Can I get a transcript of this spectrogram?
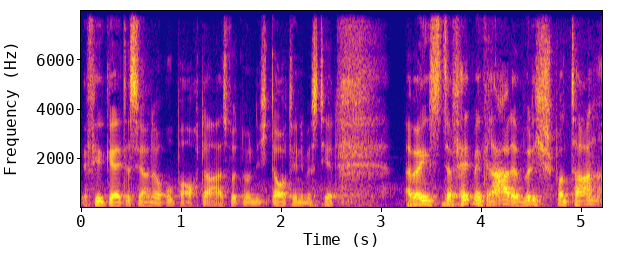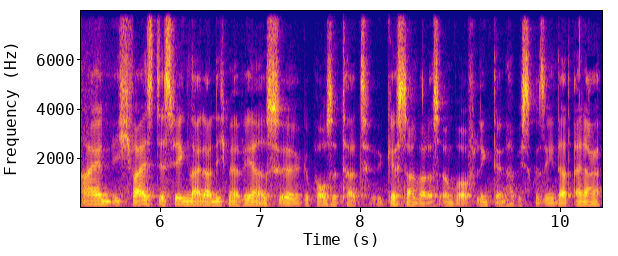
Viel Geld ist ja in Europa auch da, es wird nur nicht dorthin investiert. Allerdings, da fällt mir gerade, würde ich spontan ein, ich weiß deswegen leider nicht mehr, wer es äh, gepostet hat. Gestern war das irgendwo auf LinkedIn, habe ich es gesehen. Da hat einer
